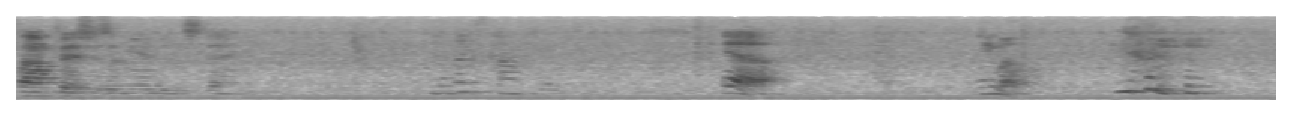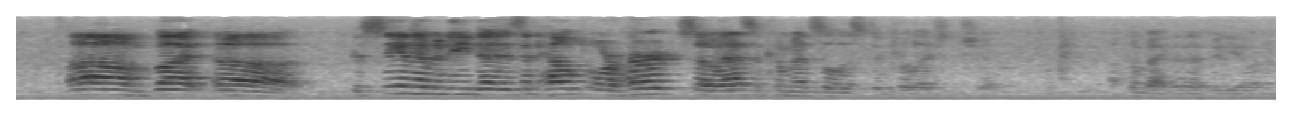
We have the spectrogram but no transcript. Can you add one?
Clownfish is immune to the sting. Yeah. Nemo. um, but uh, the sea anemone isn't helped or hurt, so that's a commensalistic relationship. I'll come back to that video in a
